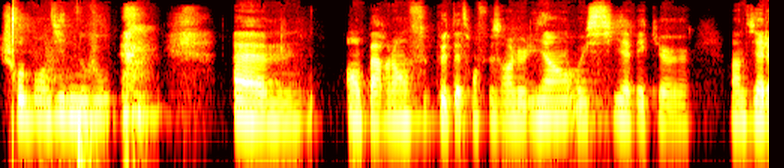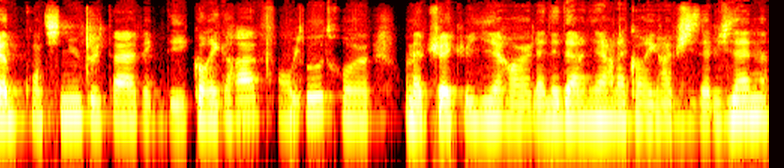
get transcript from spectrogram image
Je rebondis de nouveau. en parlant, peut-être en faisant le lien aussi avec euh, un dialogue continu que tu as avec des chorégraphes, entre autres. Euh, on a pu accueillir euh, l'année dernière la chorégraphe Gisèle Vienne,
